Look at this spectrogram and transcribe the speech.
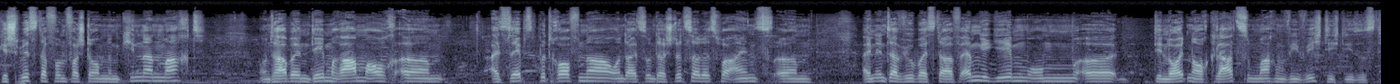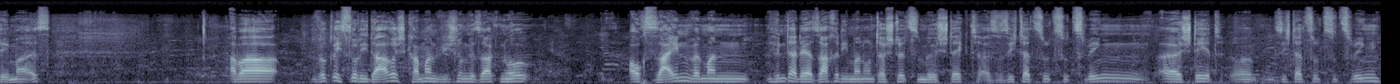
Geschwister von verstorbenen Kindern macht und habe in dem Rahmen auch ähm, als Selbstbetroffener und als Unterstützer des Vereins ähm, ein Interview bei Star FM gegeben, um äh, den Leuten auch klarzumachen, wie wichtig dieses Thema ist. Aber wirklich solidarisch kann man, wie schon gesagt, nur auch sein, wenn man hinter der Sache, die man unterstützen will, steckt. Also sich dazu zu zwingen, äh, steht, äh, sich dazu zu zwingen,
